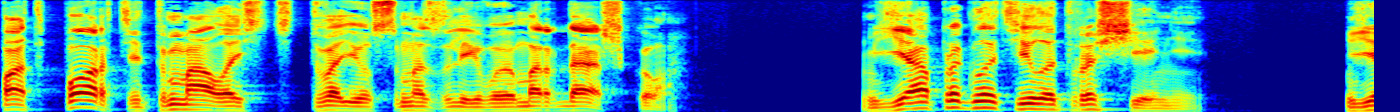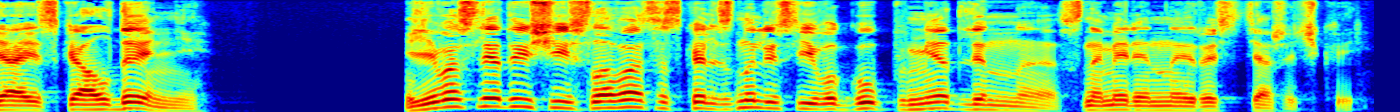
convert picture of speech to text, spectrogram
подпортит малость твою смазливую мордашку». Я проглотил отвращение. Я искал Денни. Его следующие слова соскользнули с его губ медленно, с намеренной растяжечкой.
